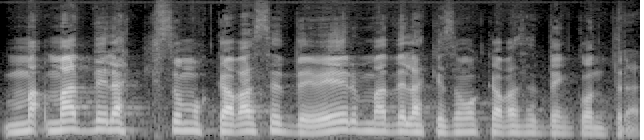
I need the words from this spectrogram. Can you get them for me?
más de las que somos capaces de ver, más de las que somos capaces de encontrar.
